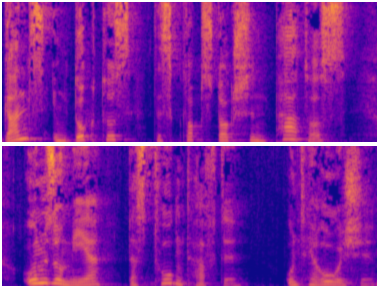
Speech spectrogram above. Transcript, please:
ganz im Duktus des Klopstockschen Pathos, umso mehr das Tugendhafte und Heroische,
